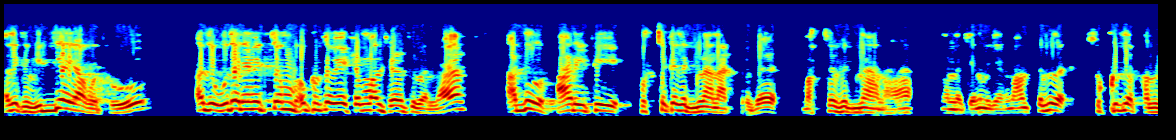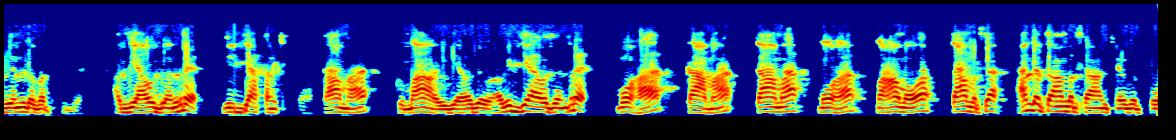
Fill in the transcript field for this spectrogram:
ಅದಕ್ಕೆ ವಿದ್ಯೆ ಯಾವತ್ತು? ಅದು ಉದನಿಮಿತ್ತಂ ಭಕೃತವೇ ಕೆಮ್ಮ ಅಂತ ಹೇಳ್ತೀವಲ್ಲ, ಅದು ಆ ರೀತಿ ಪುಸ್ತಕದ ಜ್ಞಾನ ಆಗ್ತದೆ ಮಸ್ತದ ಜ್ಞಾನ, ನನ್ನ ಜನ್ಮ ಜನ್ಮಾಂತರದ ಸುಕೃತ ಫಲದಿಂದ ಬರ್ತದೆ. ಅದು ಯಾವುದು ಅಂದ್ರೆ ವಿದ್ಯಾಪಂಚಕ ಕಾಮ, ಕುಮಾ ಇದು ಯಾವುದು ಅವಿದ್ಯೆ ಯಾವುದು ಅಂದ್ರೆ ಮೋಹ, ಕಾಮ ಕಾಮ, ಮೋಹ, ಮಹಾಮೋಹ, ತಾಮ್ರಸ ಅಂಧ ತಾಮ್ರಸ ಅಂತ ಹೇಳ್ಬಿಟ್ಟು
